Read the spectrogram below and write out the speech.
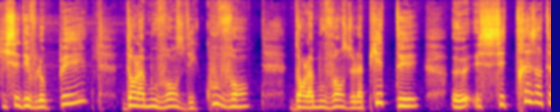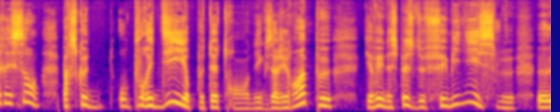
qui s'est développée dans la mouvance des couvents, dans la mouvance de la piété. C'est très intéressant parce que on pourrait dire, peut-être en exagérant un peu, qu'il y avait une espèce de féminisme, euh,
